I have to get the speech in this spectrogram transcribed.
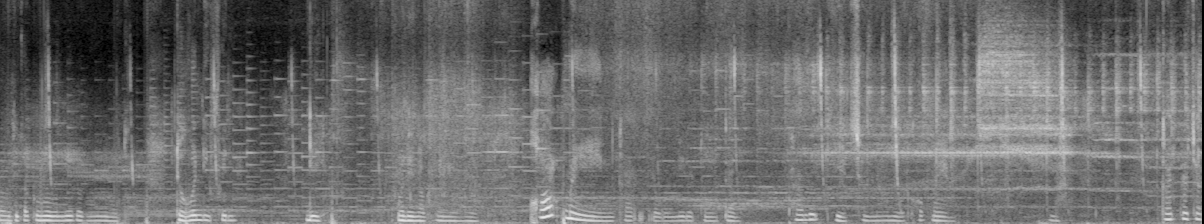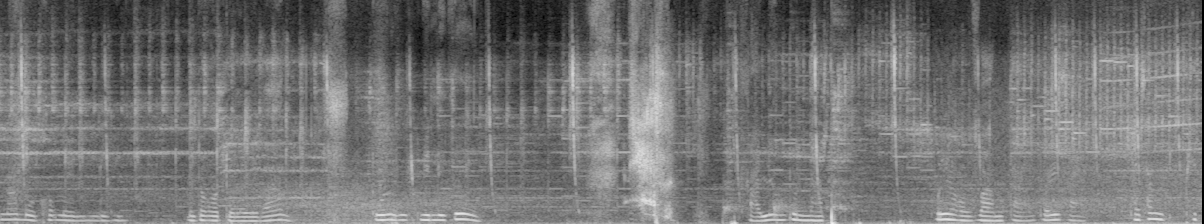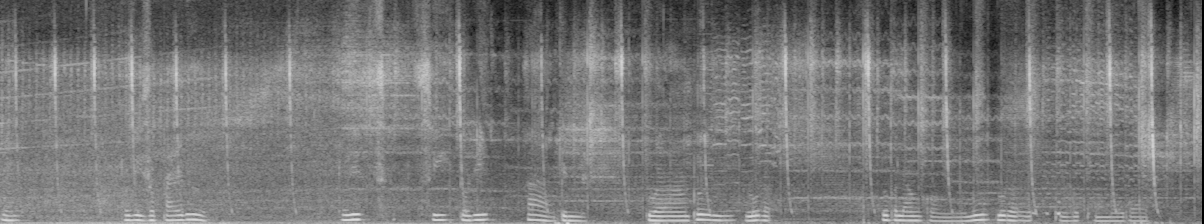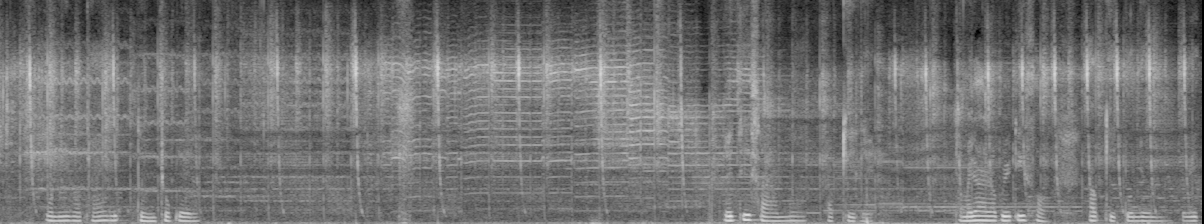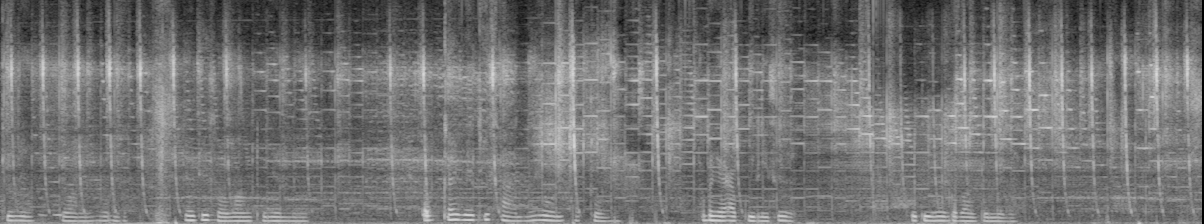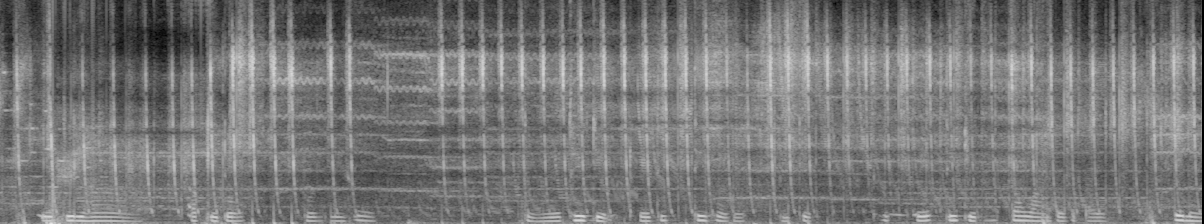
สวัสดีครับทุกคนวันนี้เราจะมาเดี๋ยววันดีฟินดีวันนี้เราไปอยู่ในคอกแมนค่ะเดี๋ยววันนี้เราจะทำภารกิจชนะหมดคอกแมนนะการจะชนะหมดคอกแมนดูมันต้องเอาตัวอะไรไปบ้างตัววินลิเกอร์สายเริ่มต้นนับเพื่อของฟาร์มตามบริษัทเพราะท่านพิษนั้นตัวที่สไปเดอร์ตัวที่ซีตัวที่ห้าเป็นตัวเพิ่มลดอะลดพลังของลูกลดอะมันก็ทำไม่ได้ วันนี้เราจะให้ถึงจบเลยนะเลขที่สามอัพเกรดเลยจำไม่ได้แล้วเวทที่สอง อัพกรดตัวยืนเวที่หนึ่งวางเวทที่สองวางตัวยืนหนึ่งอัพใกล้เวทที่สามไม่โดนจับตัวนะก็เป็นไงอัพกรีเลเซอร์เวทที่ห้าก็วางตัวยนนะเวทที่ห้าอัพกรดตัวตัวเลเซอร์ถึงเวทที่เจ็ดเวทที่ที่หกเลยหรือเจ็ด เวทที่เจ็ดต้องวางตัวสไปดอร์แมน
